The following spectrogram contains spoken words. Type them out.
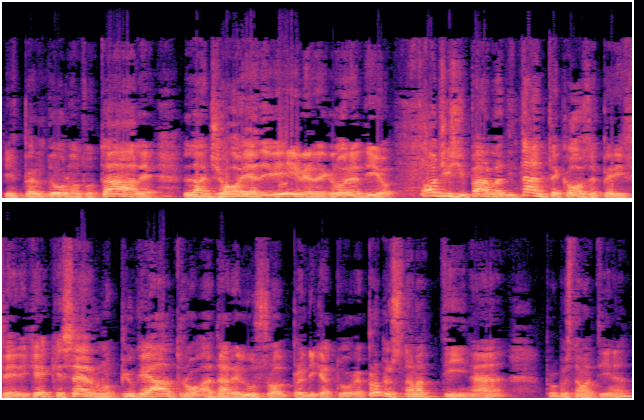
il perdono totale, la gioia di vivere, gloria a Dio. Oggi si parla di tante cose periferiche che servono più che altro a dare lustro al predicatore. Proprio stamattina, proprio stamattina,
